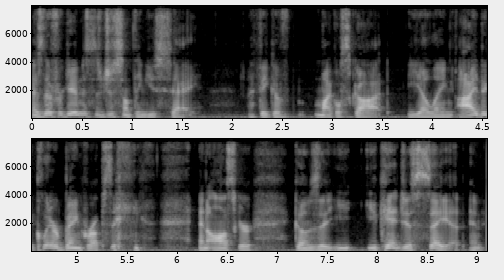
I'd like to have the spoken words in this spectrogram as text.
as though forgiveness is just something you say. I think of Michael Scott yelling, I declare bankruptcy. and Oscar comes, you, you can't just say it. And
